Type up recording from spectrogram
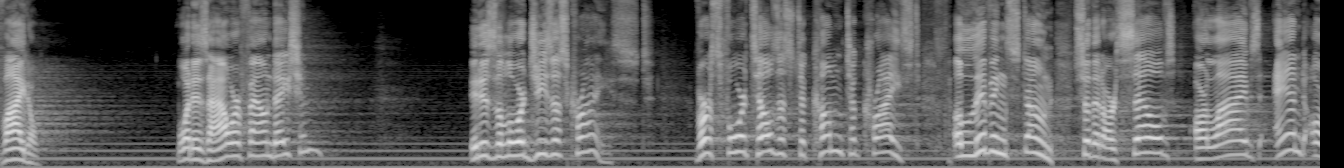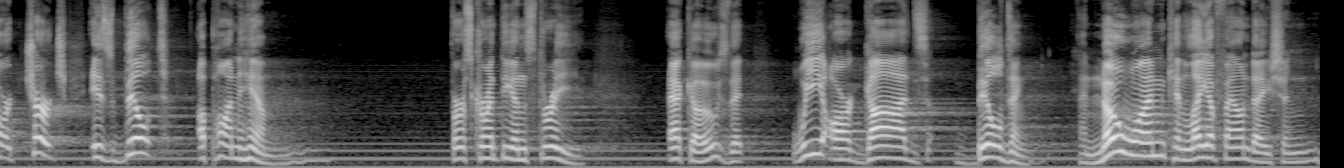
vital. What is our foundation? It is the Lord Jesus Christ. Verse 4 tells us to come to Christ, a living stone, so that ourselves, our lives, and our church is built upon Him. 1 Corinthians 3 echoes that we are God's building, and no one can lay a foundation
